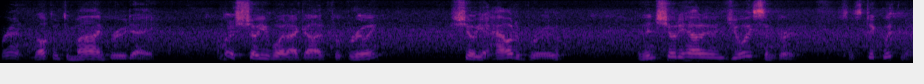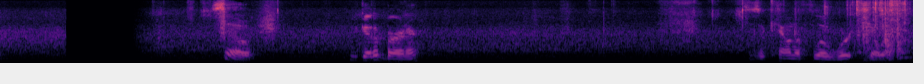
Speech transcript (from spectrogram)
Brent, welcome to my brew day. I'm going to show you what I got for brewing, show you how to brew, and then show you how to enjoy some brew. So stick with me. So, we've got a burner. This is a counterflow wort chiller.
